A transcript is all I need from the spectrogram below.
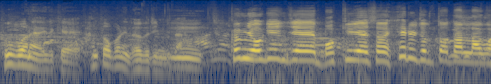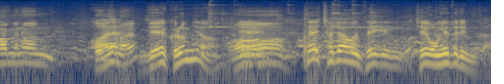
두 번에 이렇게 한꺼번에 넣어드립니다. 음, 그럼 여기 이제 먹기 위해서 해를 좀 떠달라고 하면은 떠주나요? 예, 예, 그럼요. 어. 예, 회 처장은 대개 제공해드립니다.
